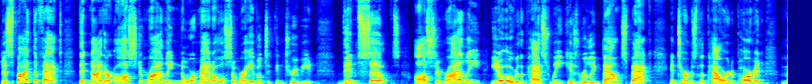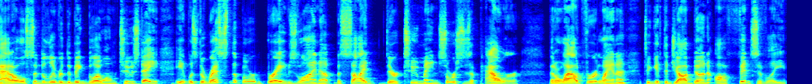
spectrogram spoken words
despite the fact that neither Austin Riley nor Matt Olson were able to contribute themselves. Austin Riley, you know, over the past week has really bounced back in terms of the power department. Matt Olson delivered the big blow on Tuesday. It was the rest of the Braves lineup, beside their two main sources of power, that allowed for Atlanta to get the job done offensively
